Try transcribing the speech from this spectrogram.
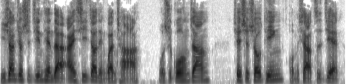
以上就是今天的 IC 焦点观察，我是郭鸿章，谢谢收听，我们下次见。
